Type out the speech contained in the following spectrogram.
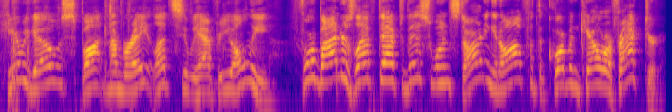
Here we go. Spot number eight. Let's see what we have for you. Only four binders left after this one. Starting it off with the Corbin Carroll Refractor.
